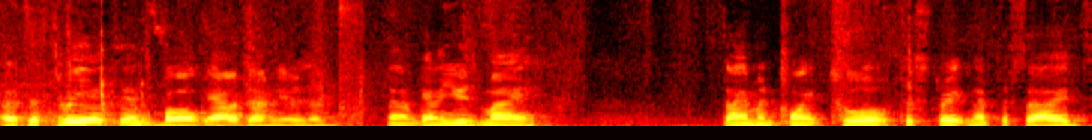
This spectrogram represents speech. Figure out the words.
That's a 3 8 inch bowl gouge I'm using. Then I'm going to use my diamond point tool to straighten up the sides.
